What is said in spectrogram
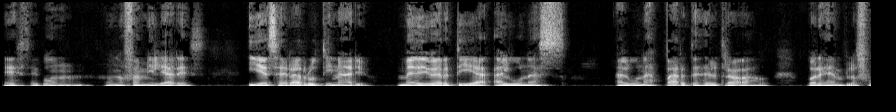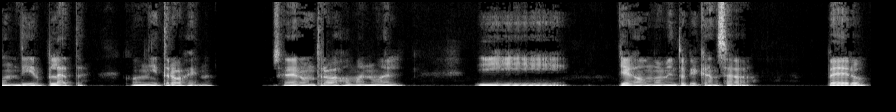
este, con unos familiares. Y ese era rutinario. Me divertía algunas, algunas partes del trabajo. Por ejemplo, fundir plata con nitrógeno. O sea, era un trabajo manual y llegaba un momento que cansaba. Pero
